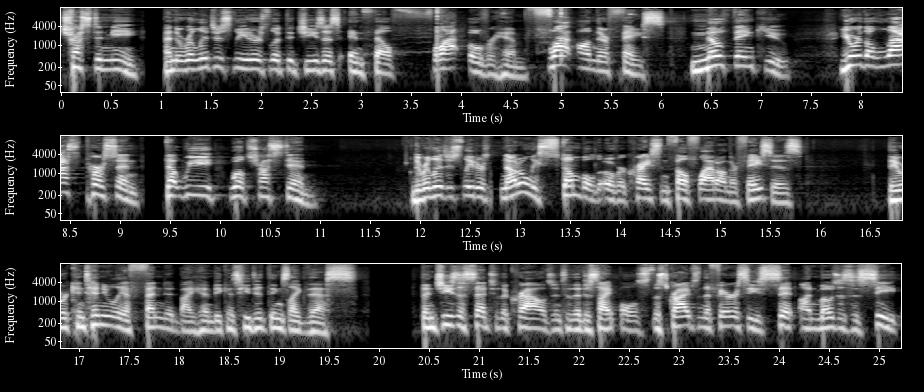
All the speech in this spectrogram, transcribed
Trust in me. And the religious leaders looked at Jesus and fell flat over him, flat on their face. No, thank you. You're the last person that we will trust in. The religious leaders not only stumbled over Christ and fell flat on their faces, they were continually offended by him because he did things like this. Then Jesus said to the crowds and to the disciples, The scribes and the Pharisees sit on Moses' seat.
